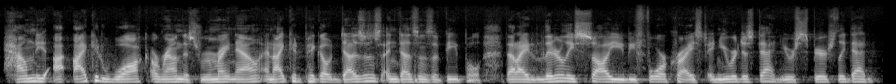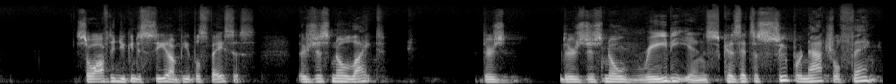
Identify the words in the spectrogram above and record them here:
How many, I, I, could walk around this room right now and I could pick out dozens and dozens of people that I literally saw you before Christ and you were just dead. You were spiritually dead. So often you can just see it on people's faces. There's just no light. There's there's just no radiance because it's a supernatural thing.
